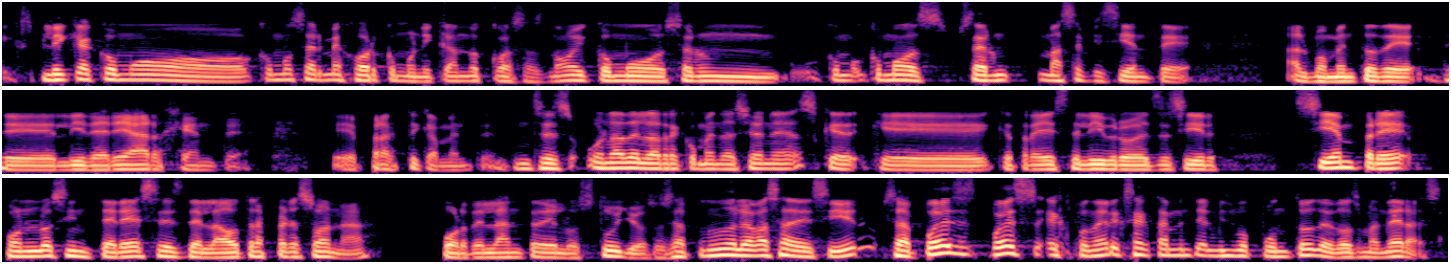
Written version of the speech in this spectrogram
explica cómo, cómo ser mejor comunicando cosas, ¿no? Y cómo ser, un, cómo, cómo ser más eficiente al momento de, de liderear gente, eh, prácticamente. Entonces, una de las recomendaciones que, que, que trae este libro es decir, siempre pon los intereses de la otra persona por delante de los tuyos. O sea, tú no le vas a decir, o sea, puedes, puedes exponer exactamente el mismo punto de dos maneras.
